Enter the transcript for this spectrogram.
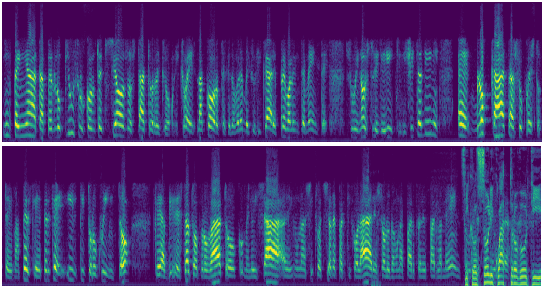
impegnata per lo più sul contenzioso Stato-Regioni, cioè la Corte che dovrebbe giudicare prevalentemente sui nostri diritti di cittadini è bloccata su questo tema. Perché? Perché il titolo quinto che è stato approvato, come lei sa, in una situazione particolare, solo da una parte del Parlamento. Sì, con soli quattro voti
